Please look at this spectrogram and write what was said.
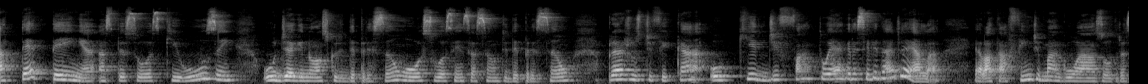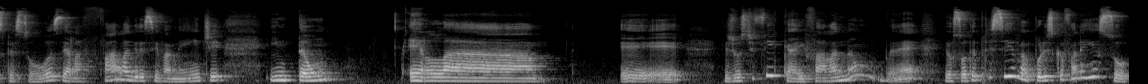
até tenha as pessoas que usem o diagnóstico de depressão ou a sua sensação de depressão para justificar o que de fato é a agressividade dela. Ela está afim de magoar as outras pessoas, ela fala agressivamente, então ela. É, justifica e fala não, né? Eu sou depressiva, por isso que eu falei isso,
